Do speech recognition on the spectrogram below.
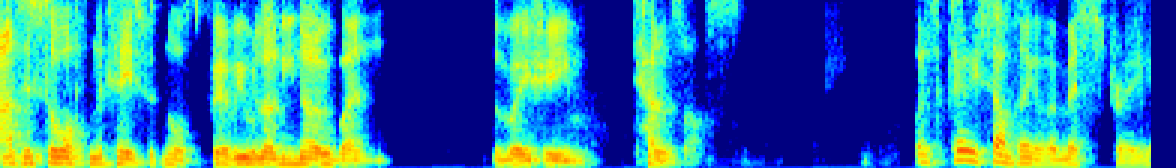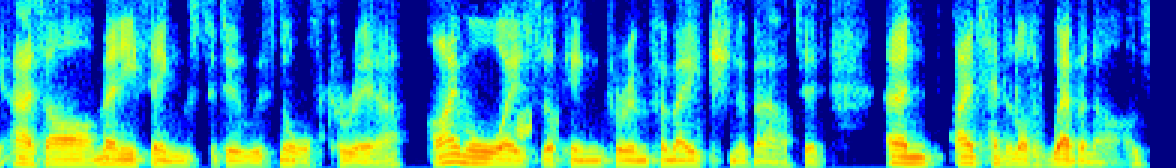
As is so often the case with North Korea, we will only know when the regime tells us. Well, it's clearly something of a mystery, as are many things to do with North Korea. I'm always looking for information about it. and I attend a lot of webinars.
